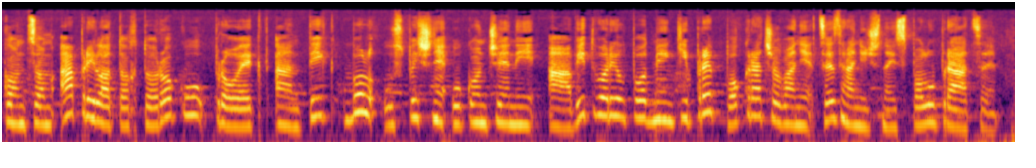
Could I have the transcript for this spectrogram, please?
Koncom apríla tohto roku projekt Antik bol úspešne ukončený a vytvoril podmienky pre pokračovanie cezhraničnej spolupráce.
